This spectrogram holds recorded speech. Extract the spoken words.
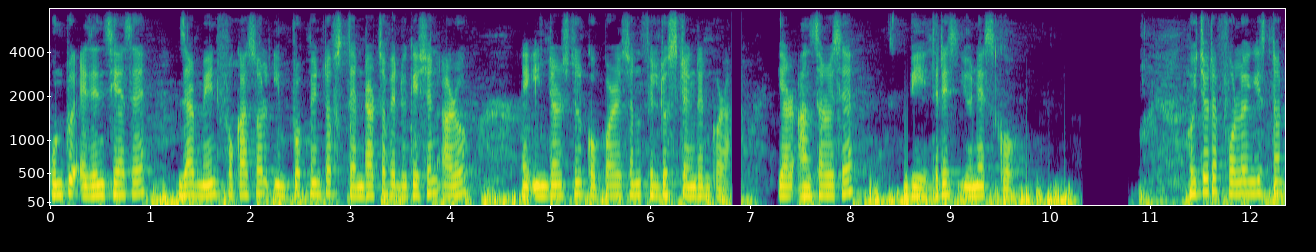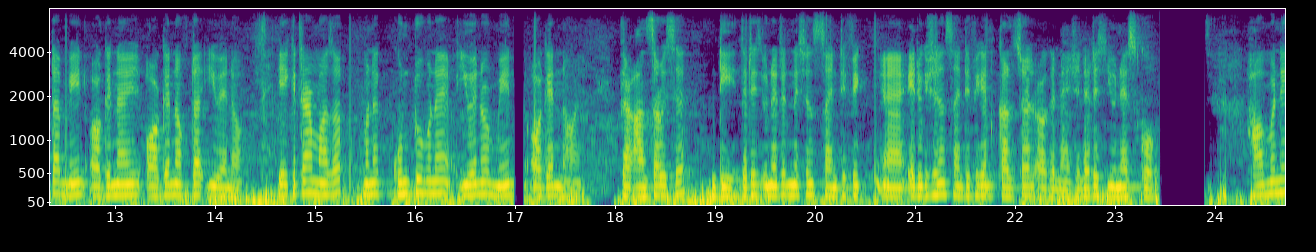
কোনটো এজেঞ্চি আছে যাৰ মেইন ফ'কাছ হ'ল improvement of standards of education আৰু ইণ্টাৰনেশ্যনেল কপাৰেশ্যন ফিল্ডটো ষ্ট্ৰেংথেন কৰা। ইয়াৰ আনচাৰ হৈছে B that is UNESCO' which of the following is not the main অৰ্গেনাই organ of the U N এইকেইটাৰ মাজত মানে কোনটো মানে ইউ এনৰ মেইন অৰ্গেন নহয়? ইয়াৰ আনচাৰ হৈছে D that is United Nations Scientific Education Scientific and Cultural Organisation that is UNESCO' how many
